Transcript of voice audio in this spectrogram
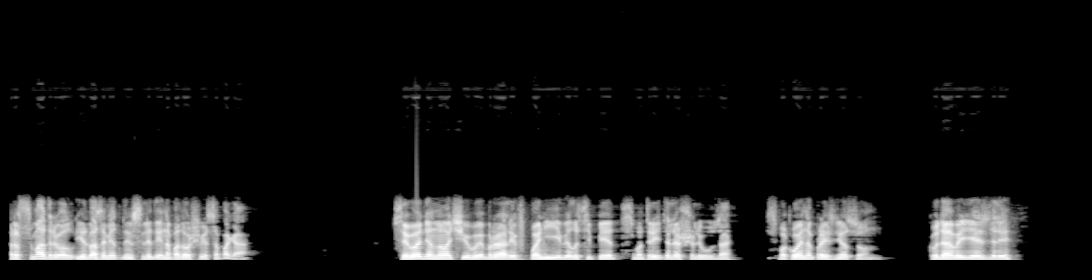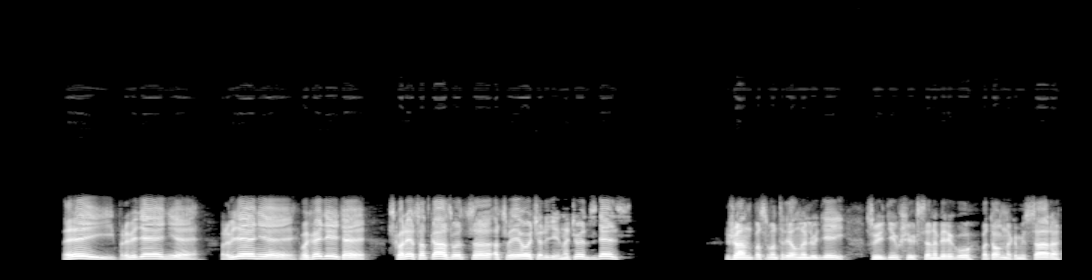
рассматривал едва заметные следы на подошве сапога. Сегодня ночью вы брали в Паньи велосипед смотрителя шлюза, — спокойно произнес он. — Куда вы ездили? — Эй, провидение! Провидение! Выходите! Скворец отказывается от своей очереди, ночует здесь. Жан посмотрел на людей, суетившихся на берегу, потом на комиссара.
